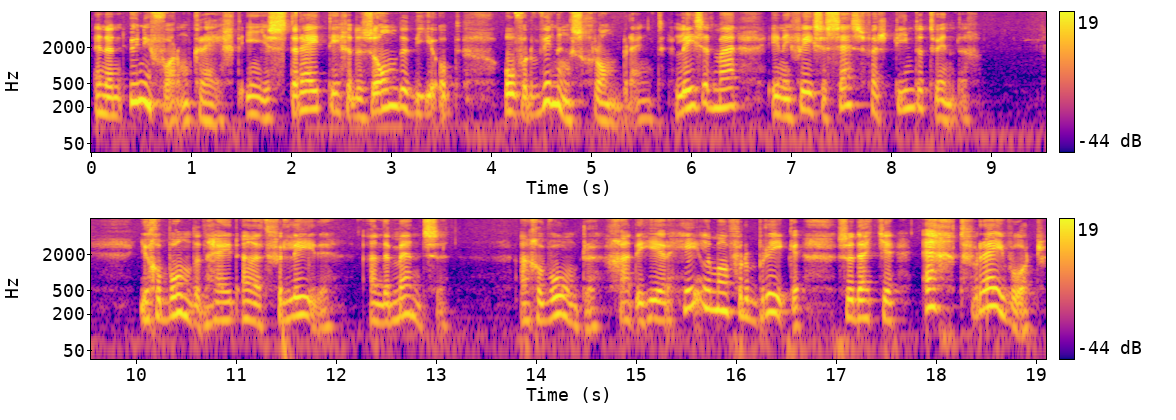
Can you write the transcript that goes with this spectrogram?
en een uniform krijgt in je strijd tegen de zonde die je op overwinningsgrond brengt. Lees het maar in Efeze 6, vers 10 tot 20. Je gebondenheid aan het verleden, aan de mensen, aan gewoonten gaat de Heer helemaal verbreken, zodat je echt vrij wordt.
